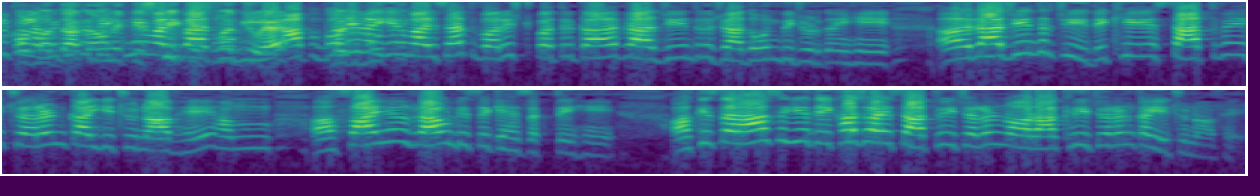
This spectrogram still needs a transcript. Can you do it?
और मतदाताओं ने किसकी किस्मत जो है आप बने रहिए हमारे साथ वरिष्ठ पत्रकार राजेंद्र जादौन भी जुड़ गए हैं। राजेंद्र जी देखिए सातवें चरण का ये चुनाव है। हम फाइनल राउंड इसे कह सकते हैं। किस तरह से ये देखा जाए सातवें चरण और आखिरी चरण का ये चुनाव है?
